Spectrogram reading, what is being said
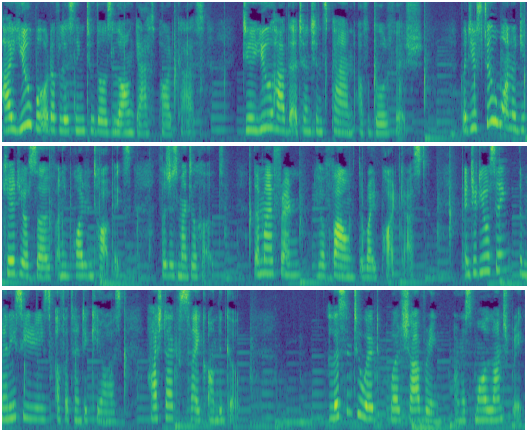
Are you bored of listening to those long ass podcasts? Do you have the attention span of a goldfish? But you still want to educate yourself on important topics such as mental health? Then, my friend, you have found the right podcast. Introducing the mini series of Authentic Chaos, hashtag Psych on the Go. Listen to it while showering on a small lunch break,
